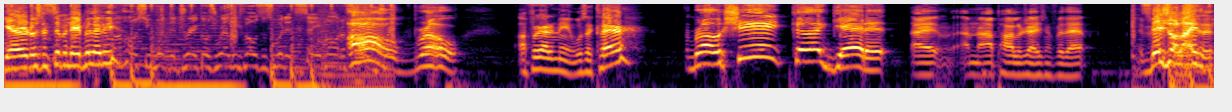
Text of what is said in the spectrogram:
Gyarados intimidability. Oh, bro. I forgot her name. Was it Clair? Bro, she could get it. I I'm not apologizing for that. Visualize it.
